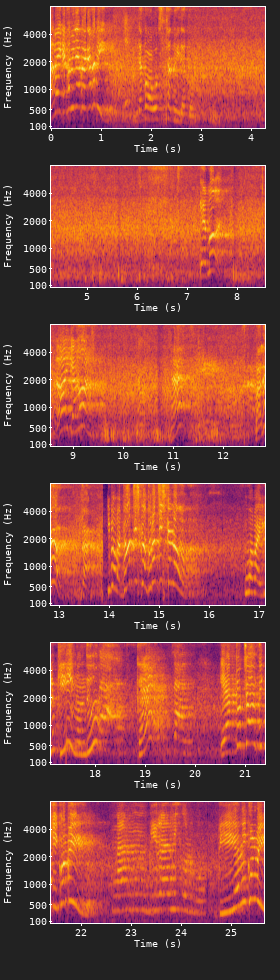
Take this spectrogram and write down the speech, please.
আবার এটা খাবি না গো, এটা খাবি দেখো অবস্থা তুমি দেখো। কেমন? ওই কেমন? হ্যাঁ? ভালো? খা কি বাবা দৌড়াচ্ছিস কেন? দৌড়াচ্ছিস কেন? ও বাবা এগুলো কি নন্দু? হ্যাঁ? চাল এত চাল তুই কি করবি? বিরিয়ানি করবি।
